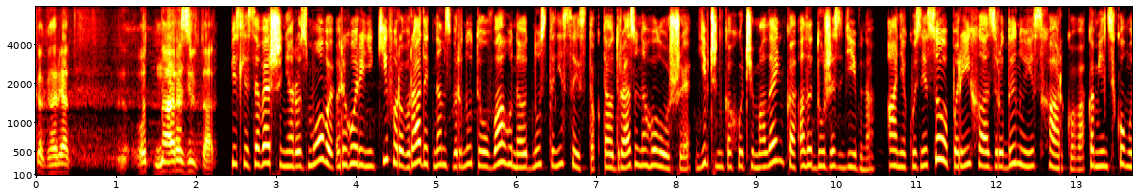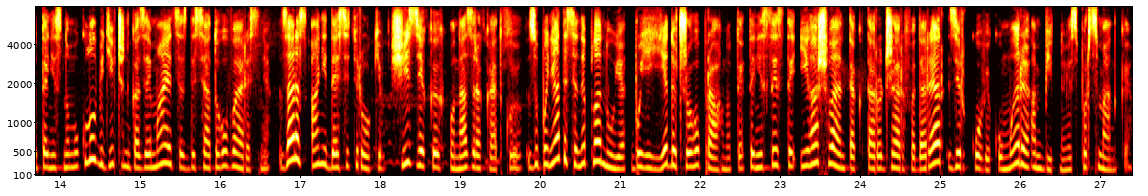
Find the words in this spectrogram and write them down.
как говорят, вот на результат. Після завершення розмови Григорій Нікіфоров радить нам звернути увагу на одну з тенісисток та одразу наголошує: дівчинка, хоч і маленька, але дуже здібна. Аня Кузнєцова переїхала з родиною із Харкова. В Кам'янському тенісному клубі дівчинка займається з 10 вересня. Зараз Ані 10 років, 6 з яких вона з ракеткою. Зупинятися не планує, бо їй є до чого прагнути. Тенісисти Іга Швентек та Роджер Федерер зіркові кумири амбітної спортсменки.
